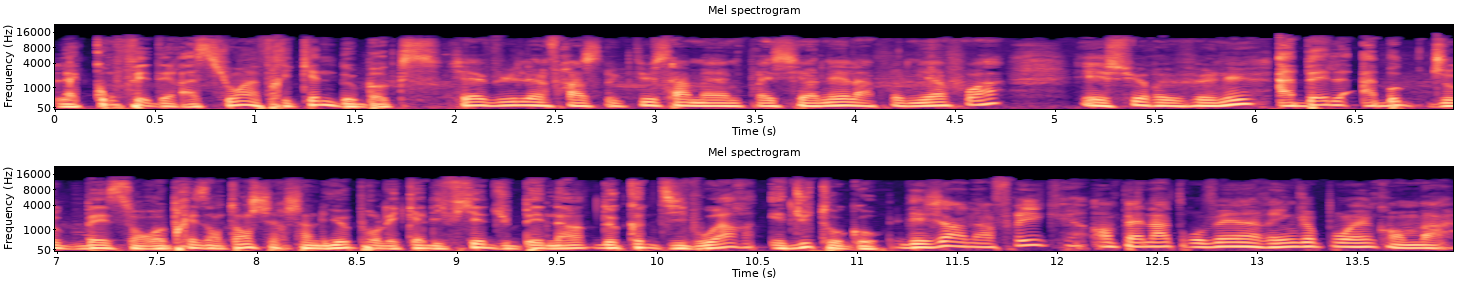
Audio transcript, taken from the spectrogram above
la Confédération africaine de boxe. J'ai vu l'infrastructure, ça m'a impressionné la première fois et je suis revenu. Abel Abok Djokbe, son représentant, cherche un lieu pour les qualifier du Bénin, de Côte d'Ivoire et du Togo. Déjà en Afrique, on peine à trouver un ring pour un combat.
